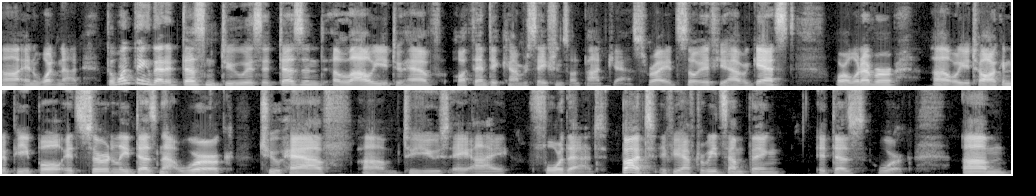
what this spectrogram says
uh, and whatnot. The one thing that it doesn't do is it doesn't allow you to have authentic conversations on podcasts, right? So if you have a guest or whatever, uh, or you're talking to people, it certainly does not work to have um, to use AI for that. But if you have to read something, it does work. Um,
